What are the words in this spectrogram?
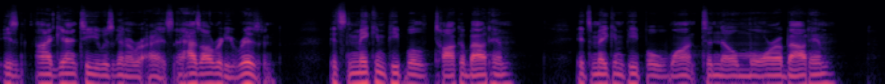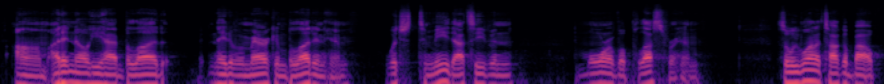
is, I guarantee you, is going to rise. It has already risen. It's making people talk about him. It's making people want to know more about him. Um, I didn't know he had blood, Native American blood in him, which to me that's even more of a plus for him. So we want to talk about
